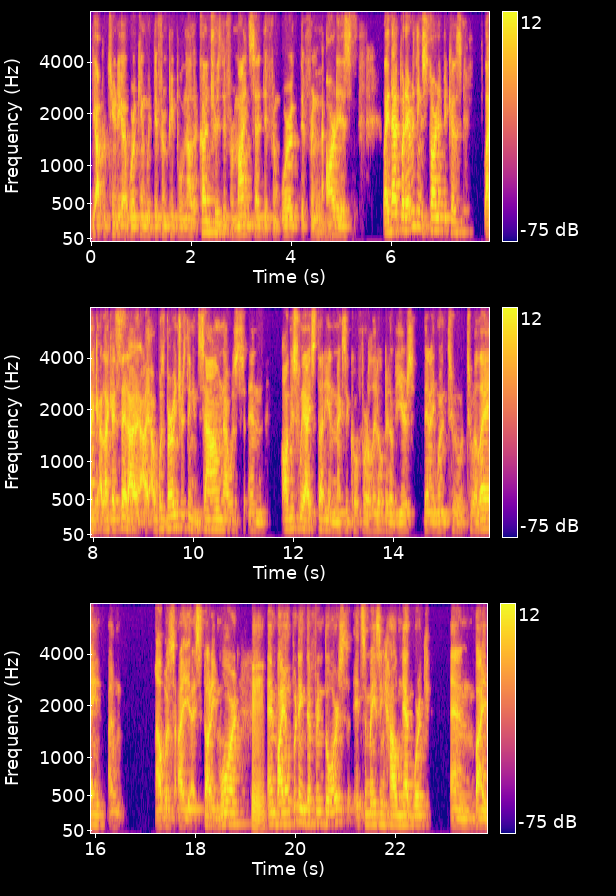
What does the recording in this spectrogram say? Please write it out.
the opportunity of working with different people in other countries, different mindset, different work, different mm-hmm. artists, like that. But everything started because, like like I said, I, I, I was very interested in sound. I was and obviously I studied in Mexico for a little bit of years. Then I went to to LA. I I was I, I studied more, mm-hmm. and by opening different doors, it's amazing how network and by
